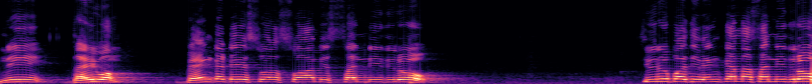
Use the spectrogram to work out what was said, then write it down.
నీ దైవం వెంకటేశ్వర స్వామి సన్నిధిలో తిరుపతి వెంకన్న సన్నిధిలో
